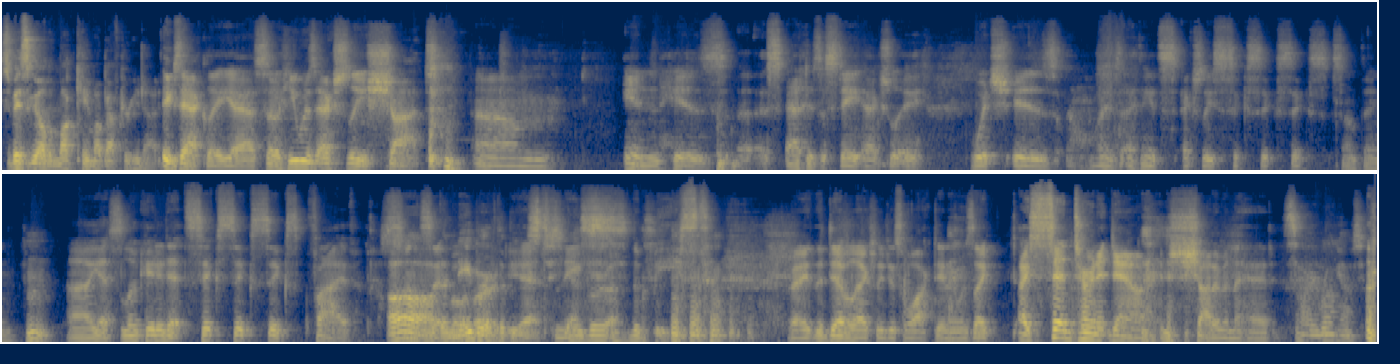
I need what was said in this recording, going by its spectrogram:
So basically, all the muck came up after he died. exactly, yeah. So he was actually shot um, in his uh, at his estate, actually, which is, what is I think it's actually six six six something. Hmm. Uh, yes, located at six six six five. Oh, the neighbor of the beast. Yes, beast. neighbor Yes. of the beast. right, the devil actually just walked in and was like, "I said turn it down," and shot him in the head. Sorry, wrong house.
